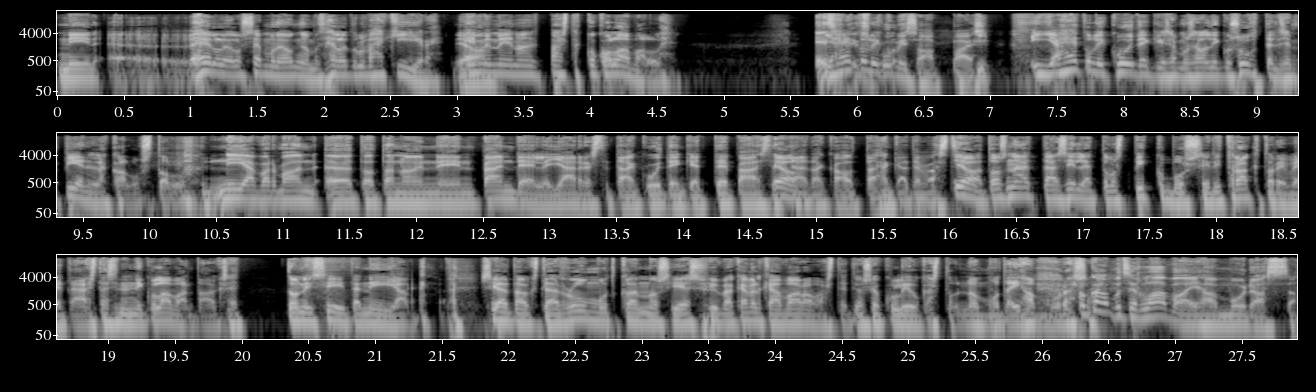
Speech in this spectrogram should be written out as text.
Niin ö, heillä oli ollut semmoinen ongelma, että heillä oli tullut vähän kiire. Joo. Emme meinaa päästä koko lavalle. ja he tuli- kumisaappais. Ja he tuli kuitenkin semmoisella niin kuin suhteellisen pienellä kalustolla. Niin ja varmaan äh, tota noin, niin, bändeille järjestetään kuitenkin, että te pääsette Joo. tätä kautta ihan kätevästi. Joo, tuossa näyttää sille, että tuommoista pikkubussia, niin traktori vetää sitä sinne niin kuin lavan taakse. No niin siitä niin, ja sieltä onko täällä rummut kannos, jes hyvä, kävelkää varovasti, että jos joku liukastuu, ne on muuten ihan mudassa. Onko mutta se lava ihan mudassa?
